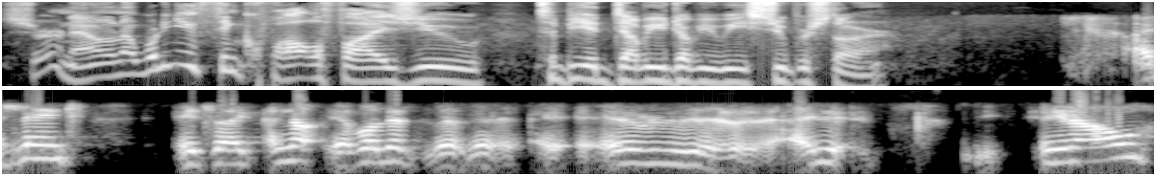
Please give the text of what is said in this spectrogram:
Sure. Now, now, what do you think qualifies you to be a WWE superstar? I think it's like no, well, the, you know,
